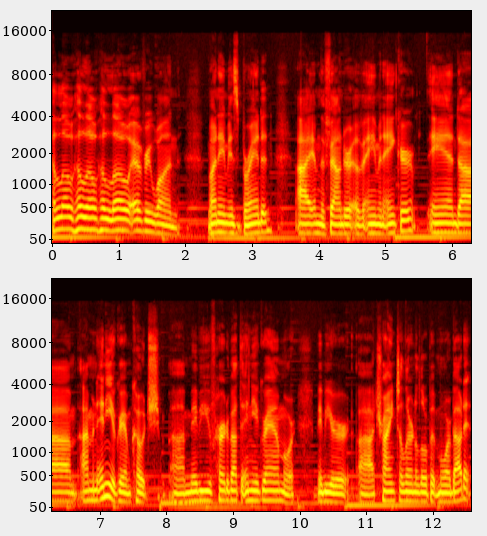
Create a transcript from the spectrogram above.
Hello, hello, hello, everyone. My name is Brandon. I am the founder of Aim and Anchor, and um, I'm an Enneagram coach. Uh, maybe you've heard about the Enneagram, or maybe you're uh, trying to learn a little bit more about it.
